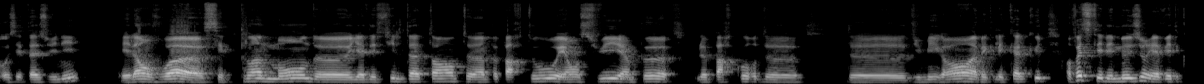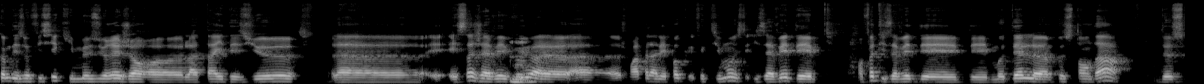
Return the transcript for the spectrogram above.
aux États-Unis. Et là, on voit c'est plein de monde. Il y a des files d'attente un peu partout, et on suit un peu le parcours de de, du migrant avec les calculs. En fait, c'était les mesures. Il y avait comme des officiers qui mesuraient genre euh, la taille des yeux. La... Et, et ça, j'avais vu. Mhm. euh, euh, je me rappelle à l'époque, effectivement, ils avaient des. En fait, ils avaient des, des modèles un peu standards de ce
